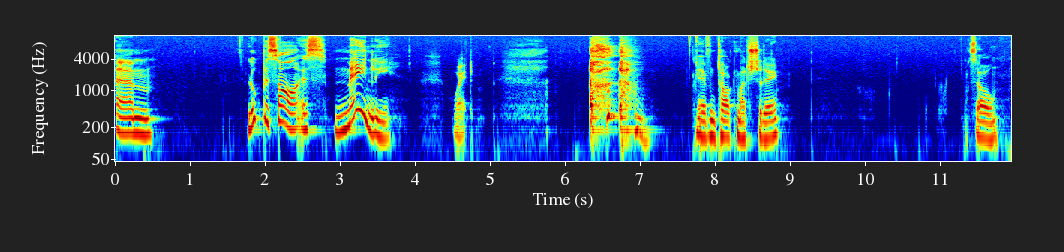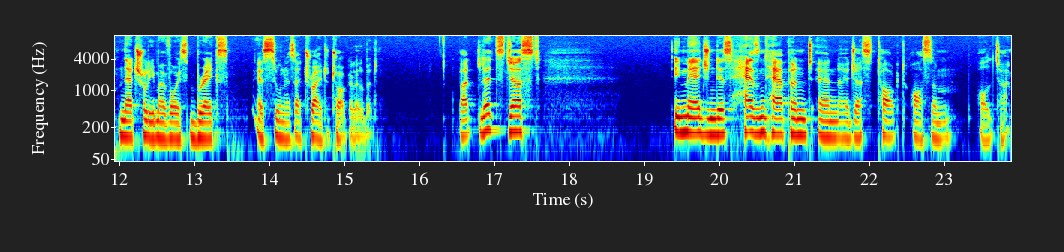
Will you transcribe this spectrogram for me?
Um, Luc Besson is mainly. Wait. I haven't talked much today. So naturally, my voice breaks as soon as I try to talk a little bit. But let's just imagine this hasn't happened and I just talked awesome all the time.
